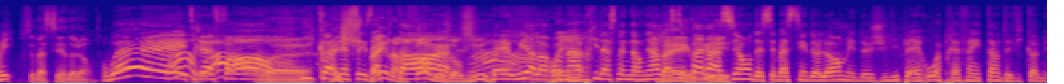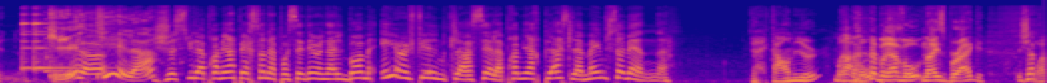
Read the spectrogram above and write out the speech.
Oui. Sébastien Delorme. Ouais, Ah, très wow. fort. Ouais. Il connaît Hey, ses en acteurs. aujourd'hui. Ben oui, alors on a hein? appris la semaine dernière la Ben séparation de Sébastien Delorme et de Julie Perrault après 20 ans de vie commune. Qui est là? Qui est là? Je suis la première personne à posséder un album et un film classés à la première place la même semaine. Ben, tant mieux. Bravo. Bravo, nice brag. J'obtiens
